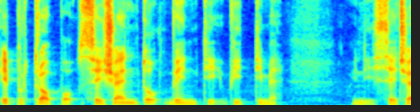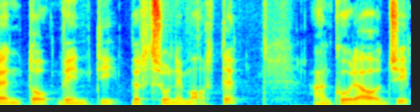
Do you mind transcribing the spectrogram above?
e purtroppo 620 vittime, quindi 620 persone morte ancora oggi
